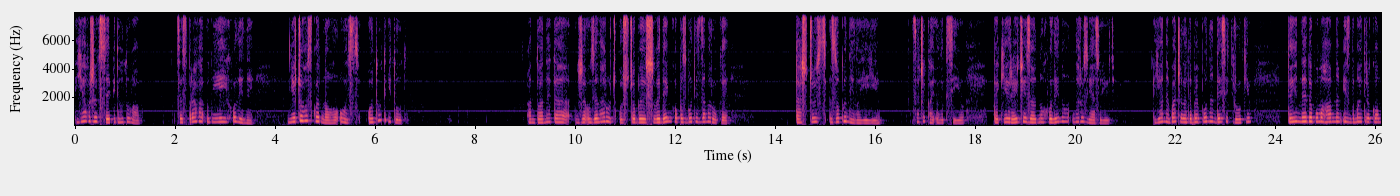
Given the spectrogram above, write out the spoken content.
Я вже все підготував. Це справа однієї хвилини. Нічого складного. Ось, отут і тут. Антуанета вже узяла ручку, щоби швиденько позбутись замороки. Та щось зупинило її. Зачекай, Олексію, такі речі за одну хвилину не розв'язують. Я не бачила тебе понад 10 років, ти не допомагав нам із Дмитриком,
